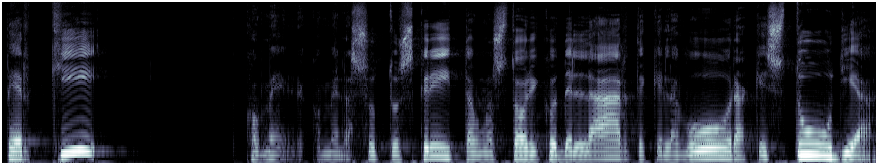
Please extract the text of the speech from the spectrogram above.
per chi come, come, la sottoscritta, uno storico dell'arte che lavora, che studia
